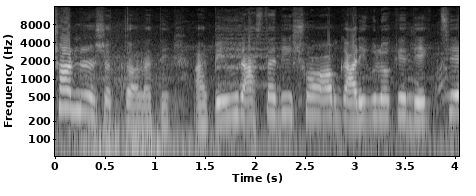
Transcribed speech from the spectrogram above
স্বর্ণরসের তলাতে। আর পেউ রাস্তা দিয়ে সব গাড়িগুলোকে দেখছে,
